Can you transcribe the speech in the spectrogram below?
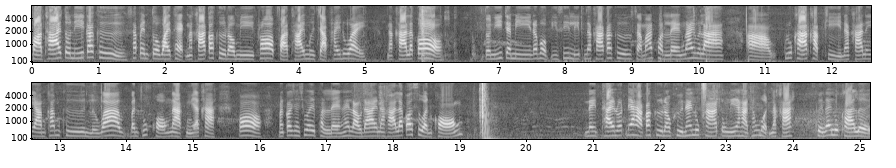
ฝาท้ายตัวนี้ก็คือถ้าเป็นตัว y t e c นะคะ ก็คือเรามีครอบฝาท้ายมือจับให้ด้วยนะคะ แล้วก็ตัวนี้จะมีระบบ Easy Lift นะคะ ก็คือสามารถผ่อนแรงได้เวลาลูกค้าขับขี่นะคะ ในยามค่ำคืนหรือว่าบรรทุกของหนักเนี้ยค่ะ ก็มันก็จะช่วยผ่อนแรงให้เราได้นะคะ แล้วก็ส่วนของ ในท้ายรถเนี่ยค่ะ ก็คือเราคืนให้ลูกค้าตรงนี้ค่ะ ทั้งหมดนะคะ คืนให้ลูกค้าเลย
